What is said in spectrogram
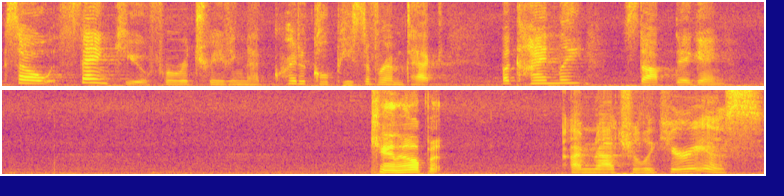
So, thank you for retrieving that critical piece of Remtech, but kindly stop digging. Can't help it. I'm naturally curious,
